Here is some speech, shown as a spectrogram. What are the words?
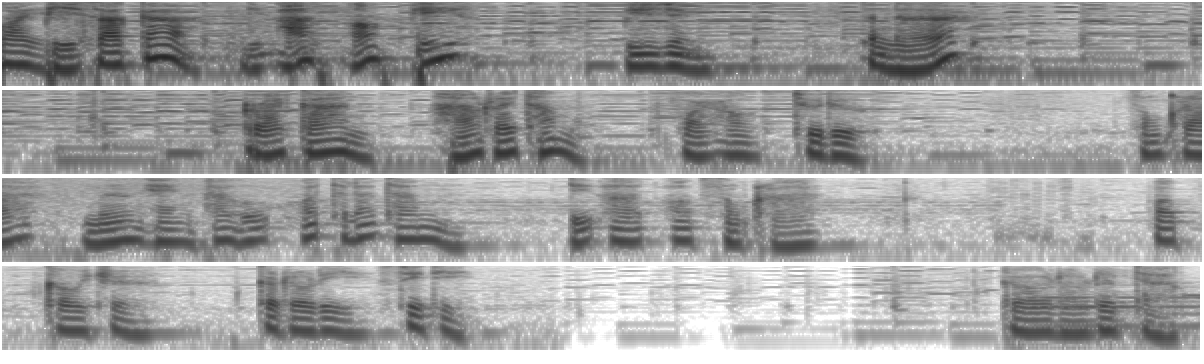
วัยพิซาก้า The Art of Peace Vision เสนอ รายการหาไรทำ For Out to Do สงขลาเมืองแห่งพาหุวัฒนธรรม The Art of สงขลา Pop Culture Gallery City ก็เราเริ่มจาก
